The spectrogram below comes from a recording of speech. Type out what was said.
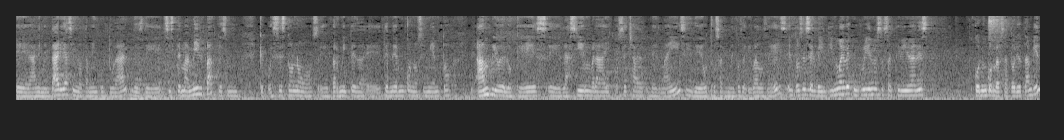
eh, alimentaria, sino también cultural, desde el sistema MILPA, que es un, que pues esto nos eh, permite tener un conocimiento amplio de lo que es la siembra y cosecha del maíz y de otros alimentos derivados de él. Entonces el 29 concluyen nuestras actividades con un conversatorio también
